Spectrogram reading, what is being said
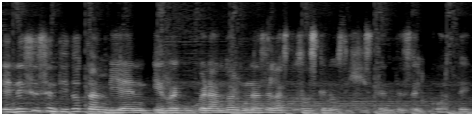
En ese sentido también, y recuperando algunas de las cosas que nos dijiste antes del corte,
